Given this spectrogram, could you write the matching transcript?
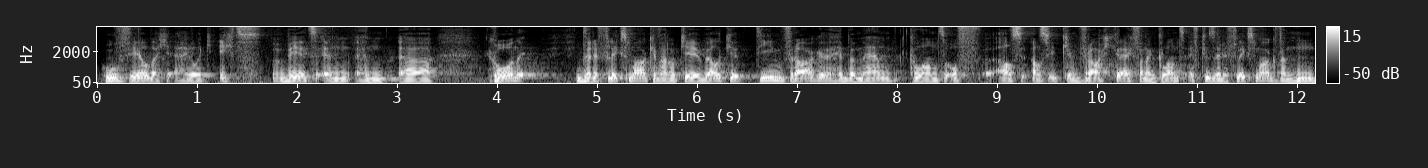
hoeveel dat je eigenlijk echt weet. En, en uh, gewoon de reflex maken van oké, okay, welke tien vragen hebben mijn klanten? Of als, als ik een vraag krijg van een klant, even de reflex maken van hmm,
